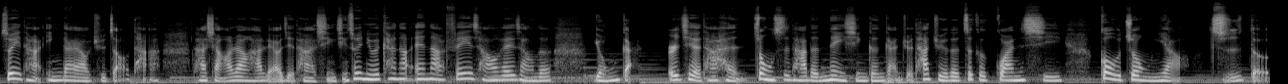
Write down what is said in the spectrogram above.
所以他应该要去找她。他想要让她了解她的心情。”所以你会看到安娜非常非常的勇敢。而且他很重视他的内心跟感觉，他觉得这个关系够重要，值得，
